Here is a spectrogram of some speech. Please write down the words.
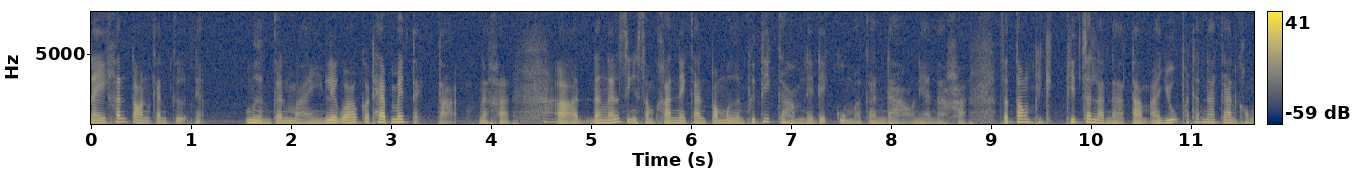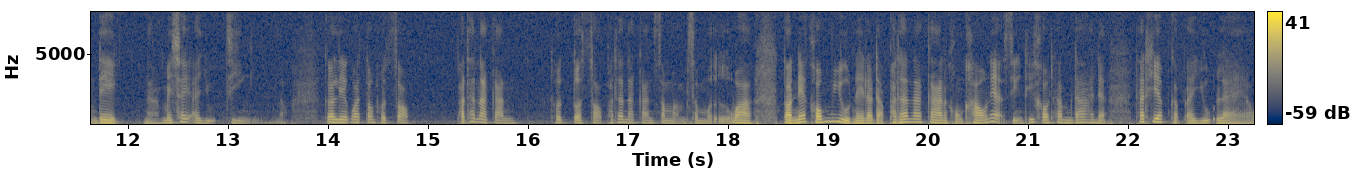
ในขั้นตอนการเกิดเนี่ยเหมือนกันไหมเรียกว่าก็แทบไม่แตกต่างนะคะค่ะอ่าดังนั้นสิ่งสำคัญในการประเมินพฤติกรรมในเด็กกลุ่มอาการดาวน์เนี่ยนะคะจะต้องพิพิจารณาตามอายุพัฒนาการของเด็กนะไม่ใช่อายุจริงเนาะก็เรียกว่าต้องทดสอบพัฒนาการทด ตรวจสอบพัฒนาการสม่ำเสมอว่า ตอนนี้เขาอยู่ในระดับพัฒนาการของเขาเนี่ยสิ่งที่เขาทำได้เนี่ยถ้าเทียบกับอายุแล้ว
